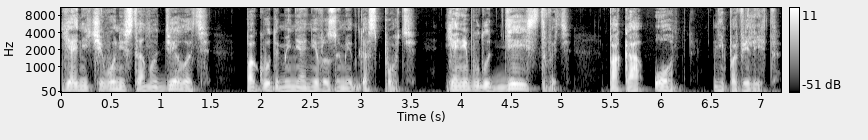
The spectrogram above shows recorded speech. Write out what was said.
«Я ничего не стану делать, покуда меня не разумит Господь. Я не буду действовать, пока Он не повелит».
